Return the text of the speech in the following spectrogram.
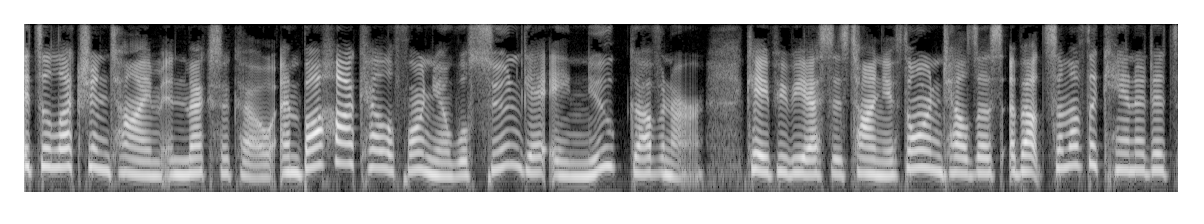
It's election time in Mexico, and Baja California will soon get a new governor. KPBS's Tania Thorne tells us about some of the candidates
